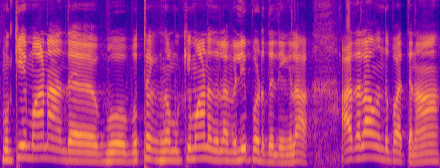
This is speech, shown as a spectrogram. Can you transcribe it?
முக்கியமான அந்த பு- புத்தகங்கள் முக்கியமான இதெல்லாம் வெளிப்படுது இல்லைங்களா? அதெல்லாம் வந்து பார்த்தீங்கன்னா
